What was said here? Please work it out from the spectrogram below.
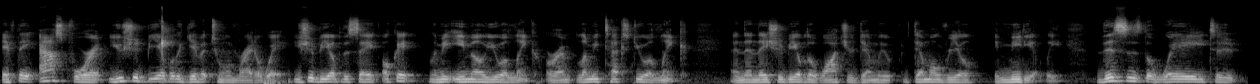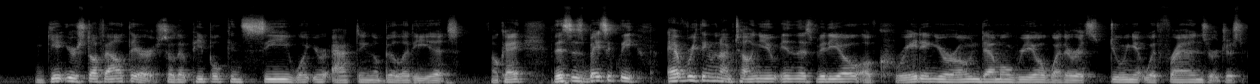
if they ask for it, you should be able to give it to them right away. You should be able to say, okay, let me email you a link or let me text you a link. And then they should be able to watch your demo, demo reel immediately. This is the way to get your stuff out there so that people can see what your acting ability is. Okay, this is basically everything that I'm telling you in this video of creating your own demo reel, whether it's doing it with friends or just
